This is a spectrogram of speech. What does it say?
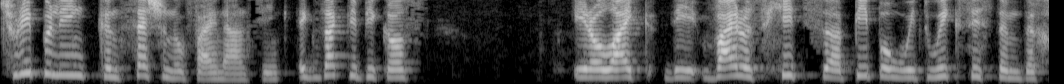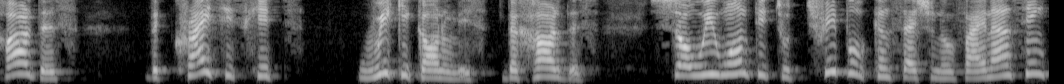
tripling concessional financing exactly because you know like the virus hits uh, people with weak system the hardest the crisis hits weak economies the hardest so we wanted to triple concessional financing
